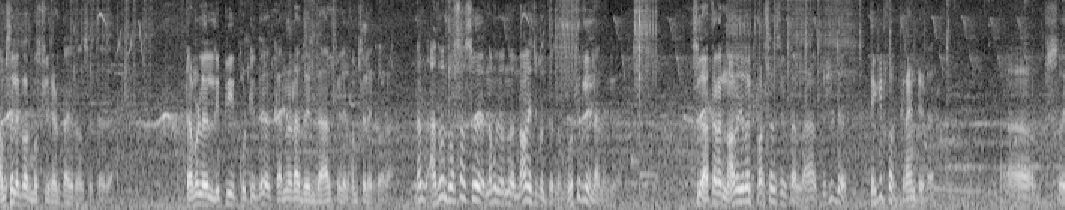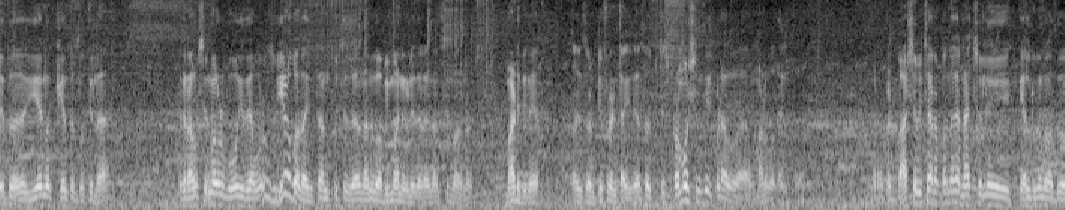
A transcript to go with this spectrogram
ಹಂಸಲೇಖ ಅವ್ರು ಮೋಸ್ಟ್ಲಿ ಹೇಳ್ತಾ ಇದ್ರು ಅನ್ಸುತ್ತೆ ಅದು. ತಮಿಳಲ್ಲಿ ಲಿಪಿ ಕೊಟ್ಟಿದ್ದು ಕನ್ನಡದಿಂದ ಅಂತ ಹೇಳಿದ್ರು ಹಂಸಲೇಖ ಅವರ. ನಮ್ಗೆ ಅದೊಂದು ಹೊಸ ಸು, ನಮಗೆ ಒಂದು ನಾಲೆಜ್ ಬಂತು. ನಮ್ಗೆ ಗೊತ್ತಿರಲಿಲ್ಲ ನಮಗೆ. ಸೊ ಆ ಥರ ನಾಲೆಜಬಲ್ ಪರ್ಸನ್ಸ್ ಇರ್ತಲ್ಲ we should take it for granted so ಇದು ಏನಕ್ಕೆ ಅಂತ ಗೊತ್ತಿಲ್ಲ. ಯಾಕಂದ್ರೆ ಅವ್ರ ಸಿನಿಮಾಗಳಿಗೆ ಹೋಗಿದೆ ಅವರು ಹೇಳ್ಬೋದಾಗಿತ್ತು. ಅನ್ಪಿಸಿದೆ ನನಗೂ ಅಭಿಮಾನಿಗಳಿದ್ದಾರೆ, ನನ್ನ ಸಿನಿಮಾನ ಮಾಡಿದ್ದೀನಿ. ಇದು ಡಿಫ್ರೆಂಟ್ ಆಗಿದೆ. ಅಂತ ಜಸ್ಟ್ ಪ್ರಮೋಷನ್ಗೆ ಕೂಡ ಮಾಡ್ಬೋದಾಗಿತ್ತು. ಬಟ್ ಭಾಷೆ ವಿಚಾರ ಬಂದಾಗ ನ್ಯಾಚುರಲಿ ಎಲ್ರಿಗೂ ಅದು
